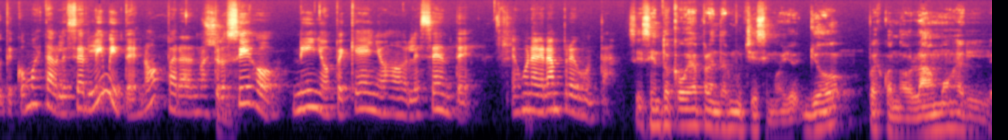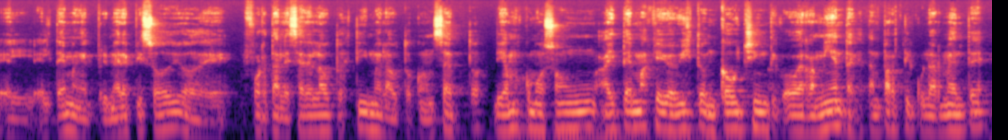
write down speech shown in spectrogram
de cómo establecer límites, ¿no? Para nuestros hijos, niños, pequeños, adolescentes. Es una gran pregunta. Sí, siento que voy a aprender muchísimo. Yo, yo pues cuando hablábamos el, el, tema en el primer episodio de fortalecer el autoestima, el autoconcepto, digamos como son, hay temas que yo he visto en coaching o herramientas que están particularmente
